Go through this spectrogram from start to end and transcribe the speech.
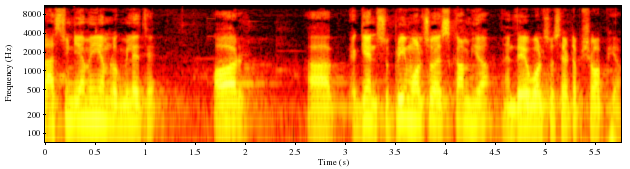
plast India में ही हम लोग मिले थे और again Supreme also has come here and Dev also set up shop here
